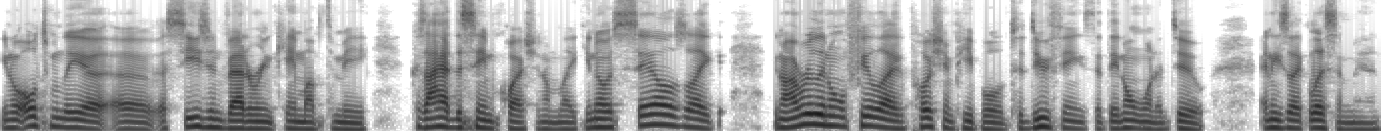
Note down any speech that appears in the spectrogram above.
you know, ultimately a, a, a seasoned veteran came up to me because I had the same question. I'm like, you know, sales, like, you know, I really don't feel like pushing people to do things that they don't want to do. And he's like, listen, man,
